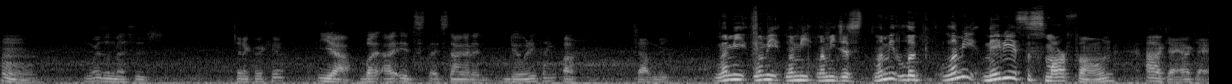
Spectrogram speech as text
one. Hmm. Where's the message? Can I click here? Yeah, but uh, it's it's not gonna do anything. Ah, sadly. Let me let me let me let me just let me look. Let me maybe it's the smartphone. Okay, okay.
